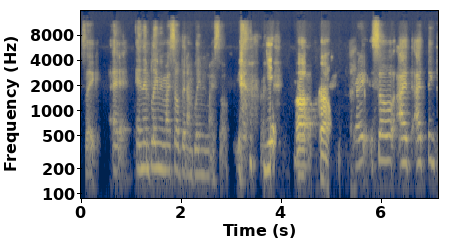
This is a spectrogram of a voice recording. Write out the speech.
it's like I, and then blaming myself that i'm blaming myself. Yeah. Uh, girl right so i i think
